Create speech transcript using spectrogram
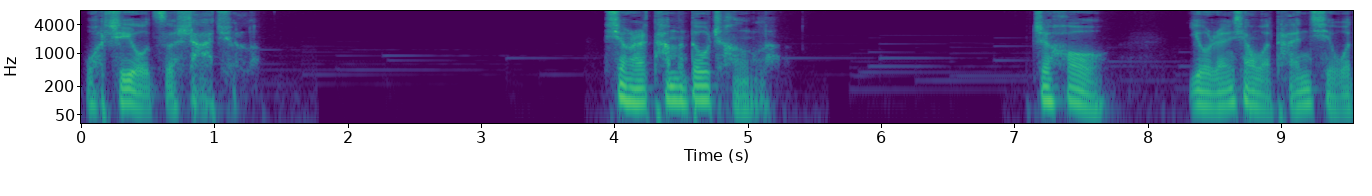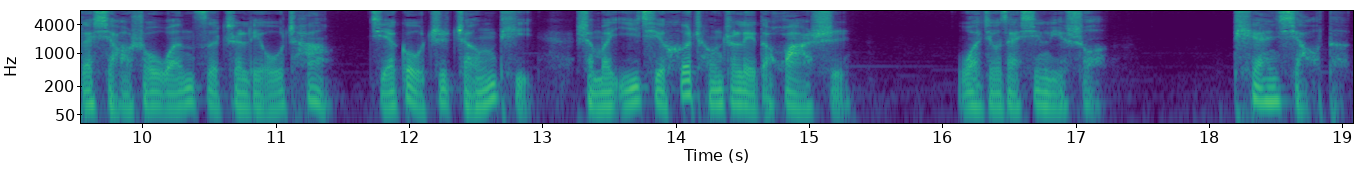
我只有自杀去了。幸而他们都成了。之后，有人向我谈起我的小说文字之流畅、结构之整体，什么一气呵成之类的话时，我就在心里说：“天晓得。”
